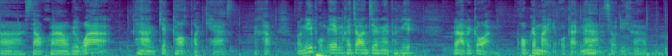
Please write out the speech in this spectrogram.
อ่า SoundCloud หรือว่าทาง Get Talk Podcast นะครับ วันนี้ผมเอ็มขจรเจอไงพังยิกลาไปก่อน พบกันใหม่โอกาสหน้า สวัสดีครับ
